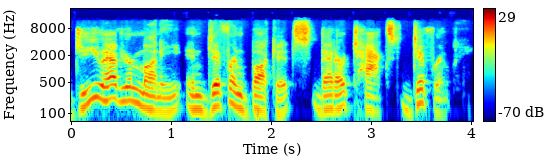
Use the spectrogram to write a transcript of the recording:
Do you have your money in different buckets that are taxed differently?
